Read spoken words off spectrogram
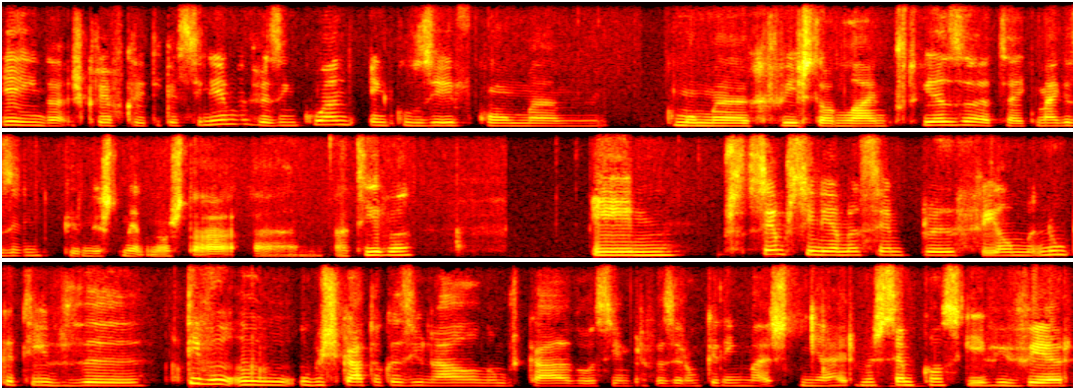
e ainda escrevo crítica de cinema de vez em quando, inclusive com uma, como uma revista online portuguesa, a Take Magazine, que neste momento não está uh, ativa. E sempre cinema, sempre filme, nunca tive de... Tive o, o biscato ocasional no mercado, assim, para fazer um bocadinho mais de dinheiro, mas sempre consegui viver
